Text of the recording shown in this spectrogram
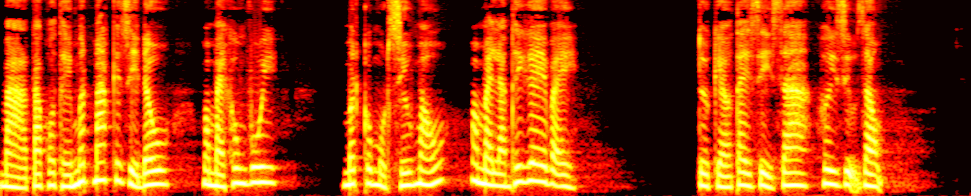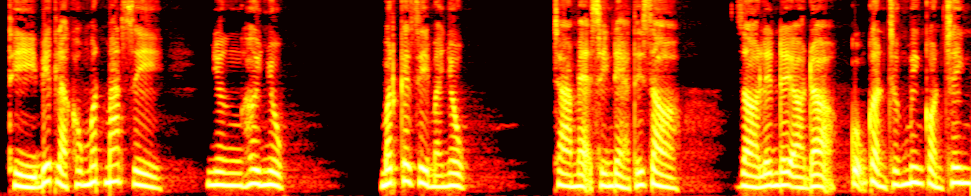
Mà tao có thấy mất mát cái gì đâu mà mày không vui. Mất có một xíu máu mà mày làm thấy ghê vậy. Tôi kéo tay dì ra, hơi dịu giọng. Thì biết là không mất mát gì, nhưng hơi nhục. Mất cái gì mà nhục? Cha mẹ sinh đẻ tới giờ, giờ lên đây ở đợ cũng cần chứng minh còn trinh.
